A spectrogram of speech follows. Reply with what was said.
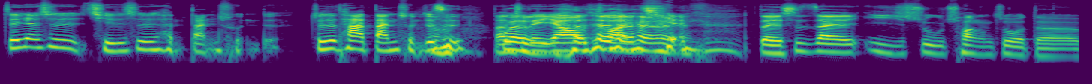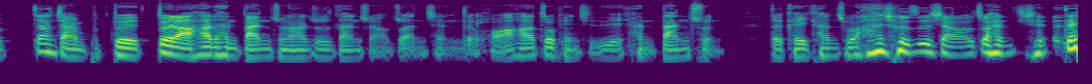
这件事其实是很单纯的，就是他的单纯就是 为了要赚 钱。对，是在艺术创作的，这样讲也不对。对啦，他很单纯，他就是单纯要赚钱的话，他作品其实也很单纯的，可以看出他就是想要赚钱。对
